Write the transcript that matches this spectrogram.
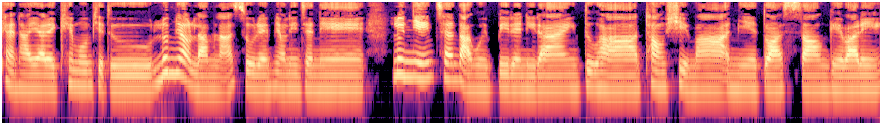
ခံထားရတဲ့ခင်မွန်းဖြစ်သူလွတ်မြောက်လာမလားဆိုတဲ့မျှော်လင့်ချက်နဲ့လွတ်ငင်းချမ်းသာခွင့်ပေးတဲ့နေ့တိုင်းသူဟာထောင်ရှိမှာအမြဲသွားဆောင်ခဲ့ပါတယ်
